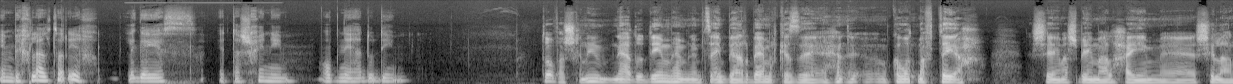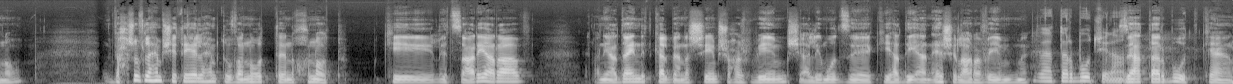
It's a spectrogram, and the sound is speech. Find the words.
אם בכלל צריך, לגייס את השכנים או בני הדודים? טוב, השכנים, בני הדודים, הם נמצאים בהרבה מרכזי, מקומות מפתח שמשפיעים על החיים אה, שלנו, וחשוב להם שתהיה להם תובנות אה, נכונות, כי לצערי הרב, אני עדיין נתקל באנשים שחושבים שאלימות זה כי ה-DNA של הערבים... זה התרבות שלנו. זה התרבות, כן.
